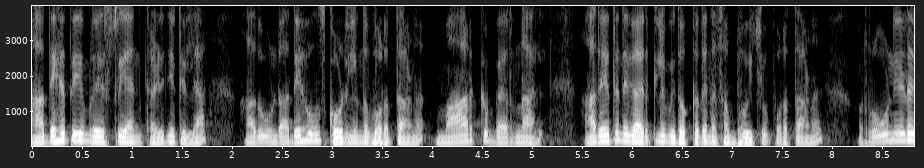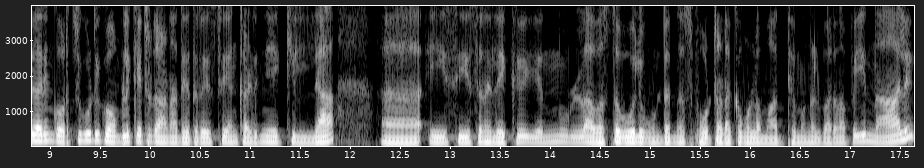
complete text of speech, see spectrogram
അദ്ദേഹത്തെയും രജിസ്റ്റർ ചെയ്യാൻ കഴിഞ്ഞിട്ടില്ല. അതുകൊണ്ട് അദ്ദേഹവും സ്കോഡിൽ നിന്ന് പുറത്താണ്. മാർക്ക് ബെർണാൽ അദ്ദേഹത്തിന്റെ കാര്യത്തിലും ഇതൊക്കെ തന്നെ സംഭവിച്ചു പുറത്താണ്. റൂണിയുടെ കാര്യം കുറച്ചുകൂടി കോംപ്ലിക്കേറ്റഡ് ആണ്. അദ്ദേഹത്തെ രജിസ്റ്റർ ചെയ്യാൻ കഴിഞ്ഞേക്കില്ല ഈ സീസണിലേക്ക് എന്നുള്ള അവസ്ഥ പോലും ഉണ്ടെന്ന് സ്പോർട്ട് അടക്കമുള്ള മാധ്യമങ്ങൾ പറഞ്ഞു അപ്പോൾ ഈ നാല്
